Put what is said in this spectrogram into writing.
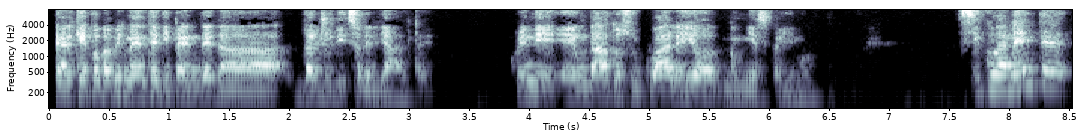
Perché probabilmente dipende da, dal giudizio degli altri. Quindi è un dato sul quale io non mi esprimo. Sicuramente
